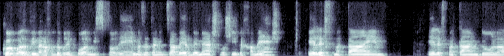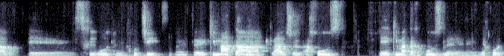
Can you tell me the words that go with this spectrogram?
קודם כל, אם אנחנו מדברים פה על מספרים, אז אתה נמצא בערך ב-135, 1,200, 1,200 דולר אה, שכירות חודשית, זאת אומרת, אה, כמעט הכלל של אחוז אה, כמעט אחוז, לחודש,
